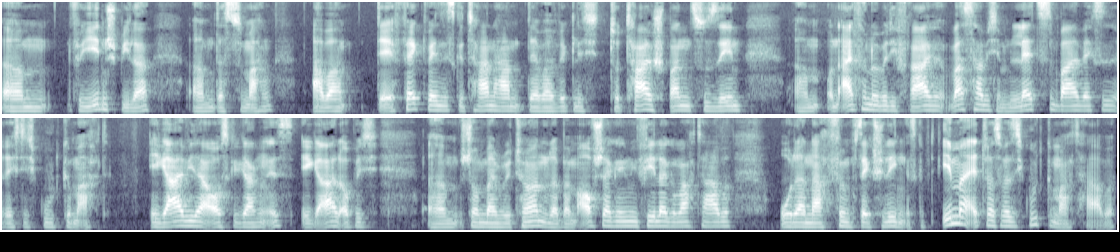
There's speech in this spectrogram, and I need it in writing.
ähm, für jeden Spieler, ähm, das zu machen. Aber der Effekt, wenn sie es getan haben, der war wirklich total spannend zu sehen. Ähm, und einfach nur über die Frage, was habe ich im letzten Ballwechsel richtig gut gemacht? Egal wie der ausgegangen ist, egal ob ich ähm, schon beim Return oder beim Aufschlag irgendwie Fehler gemacht habe oder nach fünf, sechs Schlägen. Es gibt immer etwas, was ich gut gemacht habe.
